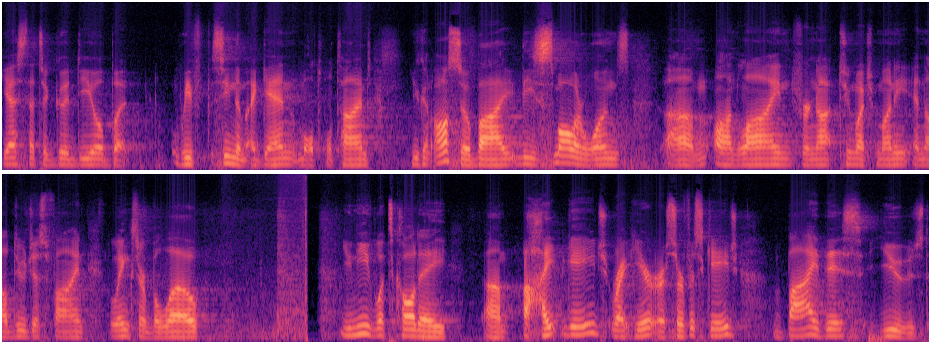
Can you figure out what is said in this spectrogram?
Yes, that's a good deal, but we've seen them again multiple times. You can also buy these smaller ones um, online for not too much money and they'll do just fine. Links are below. You need what's called a, um, a height gauge right here or a surface gauge. Buy this used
